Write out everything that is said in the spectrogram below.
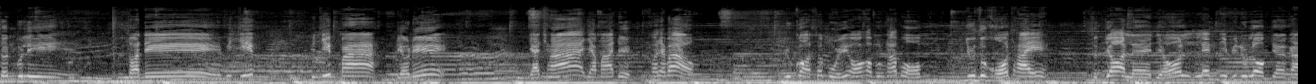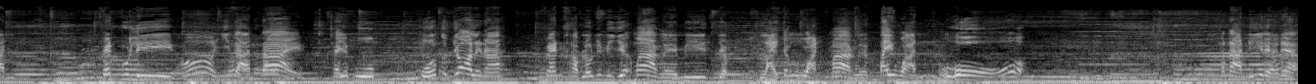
ชนบุรี สวัสดี พี่จิ๊บ พี่จิ๊บมา เดี๋ยวนี้ อย่าช้า อย่ามาดึกเข้าใจเปล่า อยู่เกาะสมุย อ๋อ ขอบคุณครับผม อยู่สุโขทัย สุดยอดเลย เดี๋ยวเล่นที่พิษณุโลกเจอกัน เพชรบุรีอ๋ออีสานใต้ชัยภูมิโหสุดยอดเลยนะ แฟนคลับเรานี่มีเยอะมากเลย มีแบบหลายจังหวัดมากเลยไต้หวัน โอ้โห ขนาดนี้เลยเหรอเนี่ย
